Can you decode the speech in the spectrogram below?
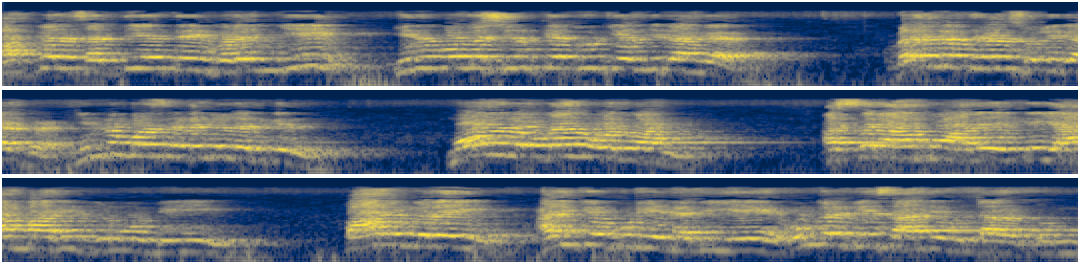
மக்கள் சத்தியத்தை விளங்கி இது போல சிறுக்கை தூக்கி எறிஞ்சிட்டாங்க. விளங்கத்துக்கு சொல்லி காட்டுறேன். இன்னும் ஒரு சில இடங்கள்ல இருக்குது. மோதல உட்கார்ந்து ஓடுவாங்க. அஸ்லாம் அலைக்கு யாமாரி துணுபி பாவங்களை அழிக்கக்கூடிய நபியே உங்கள் மீது சாந்தி உண்டாகட்டும்.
